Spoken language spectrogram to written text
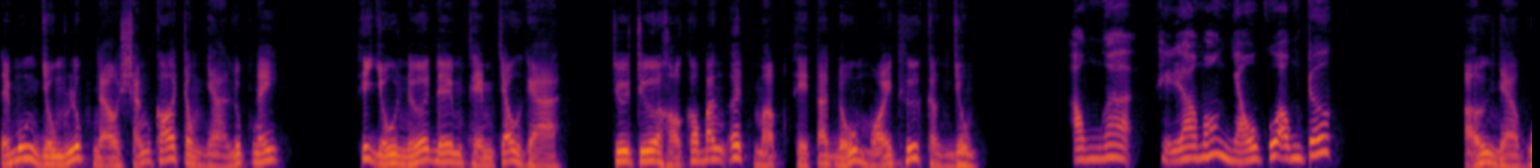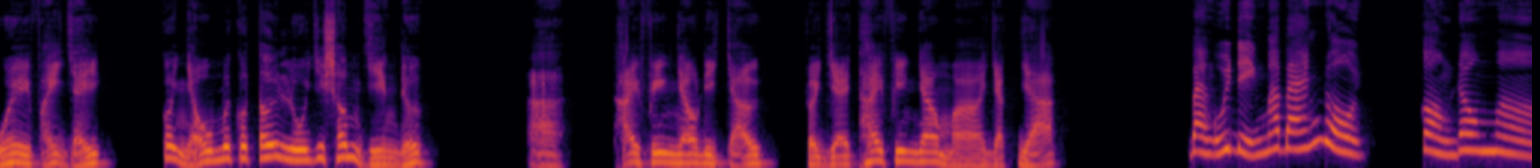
để muốn dùng lúc nào sẵn có trong nhà lúc nấy. Thí dụ nửa đêm thèm cháo gà, trưa trưa họ có bán ít mập thì ta đủ mọi thứ cần dùng. Ông á, thì lo món nhậu của ông trước. Ở nhà quê phải vậy, có nhậu mới có tới lui với sớm giềng được. À, thay phiên nhau đi chợ, rồi về thay phiên nhau mà giặt giả. Bàn ủi điện má bán rồi. Còn đâu mà...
